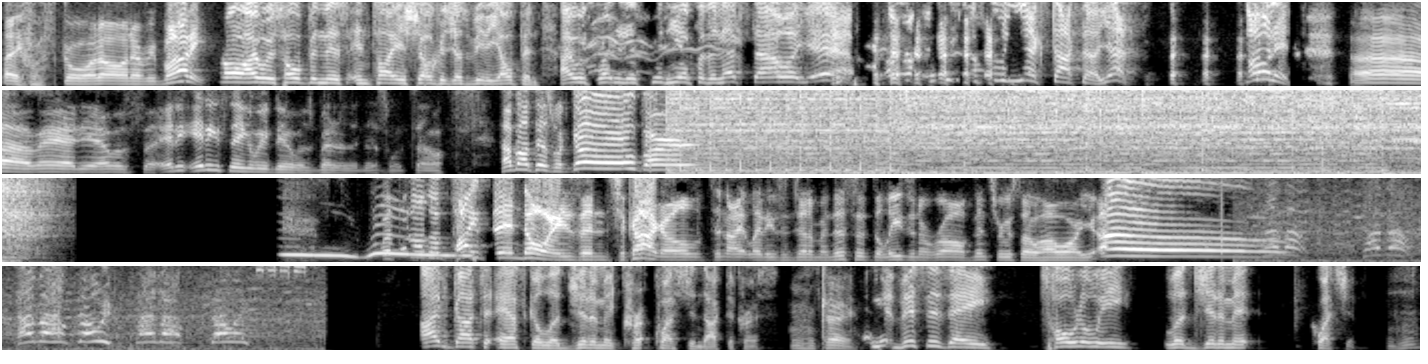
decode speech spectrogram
Hey, what's going on, everybody? Oh, I was hoping this entire show could just be the open. I was ready to sit here for the next hour. Yeah. All right, next doctor. Yes. On it. Oh man, yeah, it was uh, any anything we do was better than this one. So, how about this one? Go Birds! With all the piped in noise in Chicago tonight, ladies and gentlemen. This is the Legion of Raw. Vince Russo, how are you? Oh! Time out! Time out! Time out, Joey! Time out, Joey! I've got to ask a legitimate cr- question, Dr. Chris. Okay. This is a totally legitimate question. Mm-hmm.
